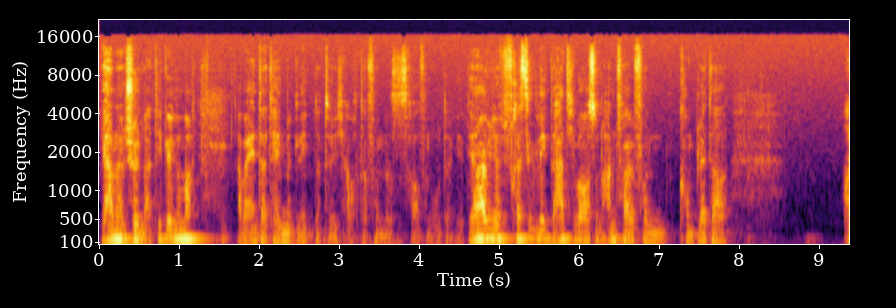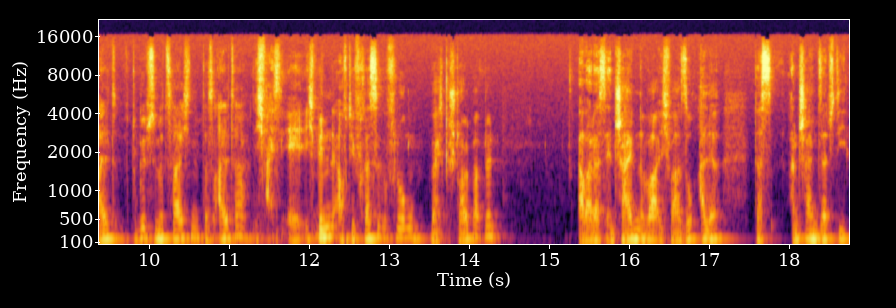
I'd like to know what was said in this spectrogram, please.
Wir haben einen schönen Artikel gemacht, aber Entertainment lebt natürlich auch davon, dass es rauf und runter geht. Ja, da habe ich auf die Fresse gelegt, da hatte ich aber auch so einen Anfall von kompletter Alt. Du gibst mir Zeichen, das Alter. Ich weiß, ey, ich bin auf die Fresse geflogen, weil ich gestolpert bin. Aber das Entscheidende war, ich war so alle, dass anscheinend selbst die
